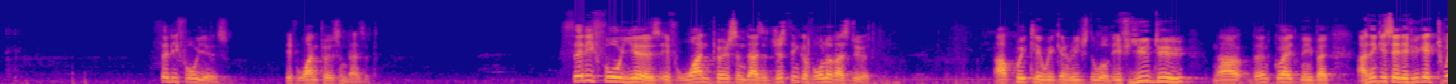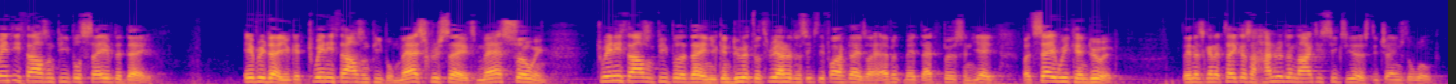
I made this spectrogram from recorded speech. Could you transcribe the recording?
34 years, if one person does it. 34 years if one person does it. Just think of all of us do it. How quickly we can reach the world. If you do, now don't quote me, but I think you said if you get 20,000 people saved a day, every day you get 20,000 people, mass crusades, mass sowing, 20,000 people a day, and you can do it for 365 days. I haven't met that person yet, but say we can do it. Then it's going to take us 196 years to change the world,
